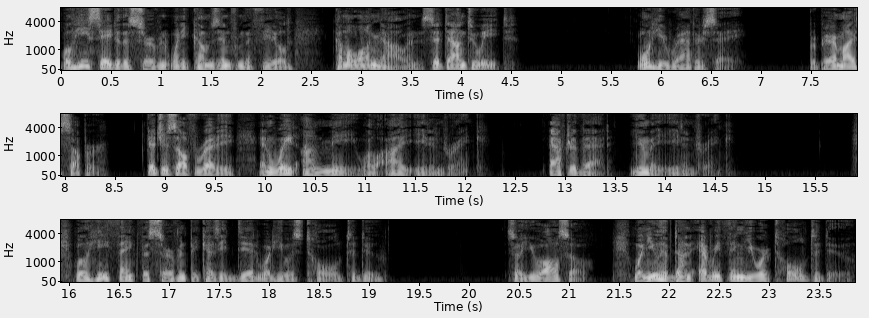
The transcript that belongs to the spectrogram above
Will he say to the servant when he comes in from the field come along now and sit down to eat won't he rather say prepare my supper get yourself ready and wait on me while i eat and drink. After that you may eat and drink. Will he thank the servant because he did what he was told to do? So you also when you have done everything you were told to do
